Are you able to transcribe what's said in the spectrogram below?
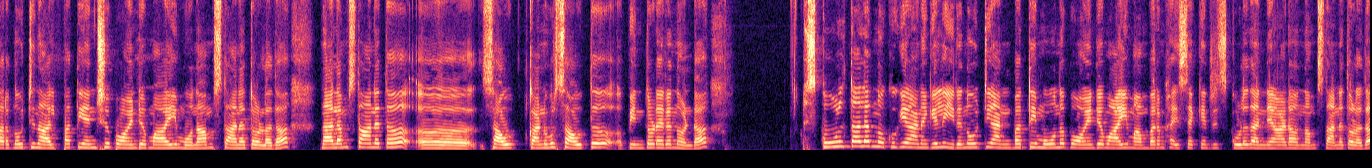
അറുന്നൂറ്റി നാൽപ്പത്തി അഞ്ച് പോയിന്റുമായി മൂന്നാം സ്ഥാനത്തുള്ളത്. നാലാം സ്ഥാനത്ത് സൗത്ത് കണ്ണൂർ സൗത്ത് പിന്തുടരുന്നുണ്ട്. സ്കൂൾ തലം നോക്കുകയാണെങ്കിൽ ഇരുന്നൂറ്റി അൻപത്തി മൂന്ന് പോയിന്റുമായി മമ്പരം ഹയർ സെക്കൻഡറി സ്കൂൾ തന്നെയാണ് ഒന്നാം സ്ഥാനത്തുള്ളത്.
